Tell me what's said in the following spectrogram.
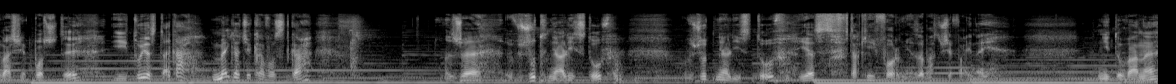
właśnie poczty i tu jest taka mega ciekawostka, że wrzutnia listów, wrzutnia listów jest w takiej formie, zobaczcie, fajnej. Nitowane,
